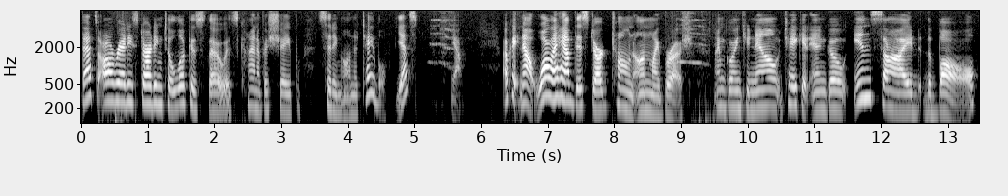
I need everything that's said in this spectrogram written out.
that's already starting to look as though it's kind of a shape sitting on a table. Yes? Yeah. Okay, now while I have this dark tone on my brush, I'm going to now take it and go inside the ball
